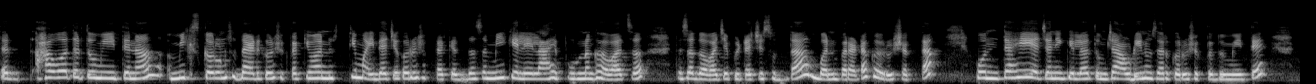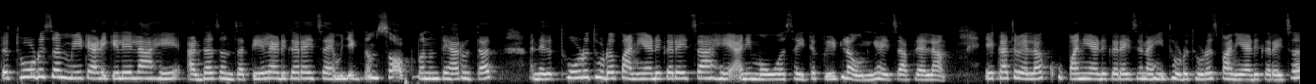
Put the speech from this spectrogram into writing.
तर हवं तर तुम्ही इथे ना मिक्स करूनसुद्धा ॲड करू शकता किंवा नुसती मैद्याचे करू शकता. की जसं मी केलेलं आहे पूर्ण गव्हाचं तसं गव्हाच्या पिठाचे सुद्धा बन पराठा करू शकता. कोणत्याही याच्याने केलं तुमच्या आवडीनुसार करू शकता तुम्ही इथे. तर थोडंसं मीठ ॲड केलेलं आहे अर्धा चमचा तेल ॲड करायचं आहे म्हणजे एकदम सॉफ्ट बनून तयार होतात. आणि आता थोडं थोडं पाणी ॲड करायचं आहे आणि मऊ असं इथं पीठ लावून घ्यायचं आपल्याला. एकाच वेळेला खूप पाणी ॲड करायचं नाही थोडं थोडंच पाणी ॲड करायचं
